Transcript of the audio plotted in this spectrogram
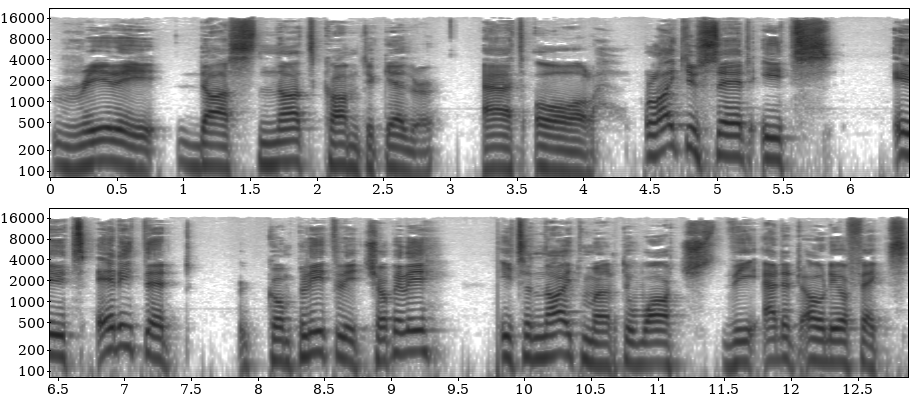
really does not come together at all. Like you said, it's it's edited completely choppily. It's a nightmare to watch. The added audio effects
